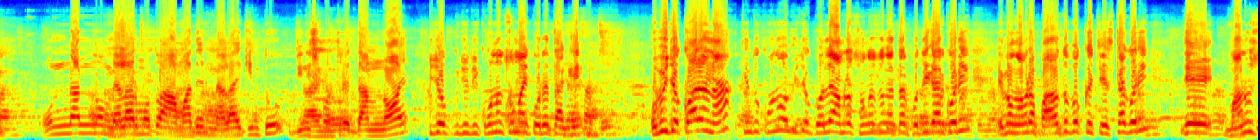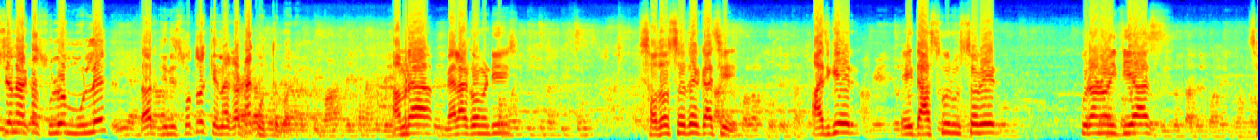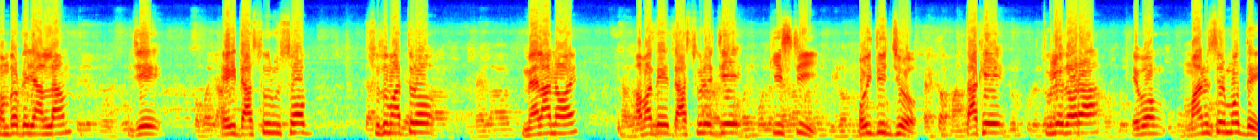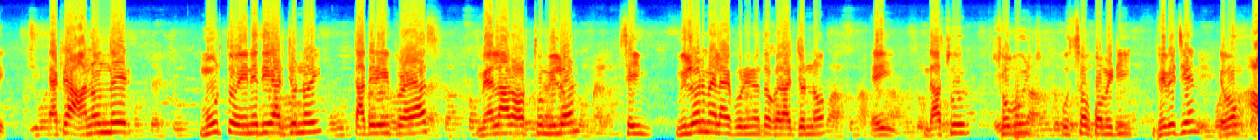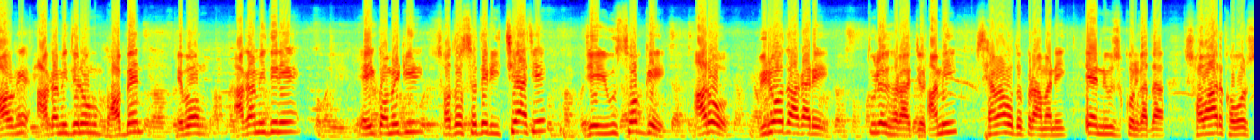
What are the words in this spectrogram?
অন্যান্য মেলার মতো আমাদের মেলায় কিন্তু জিনিসপত্রের দাম নয়। অভিযোগ যদি কোনো সময় করে থাকে অভিযোগ করে না কিন্তু কোনো অভিযোগ করলে আমরা সঙ্গে সঙ্গে তার প্রতিকার করি এবং আমরা পারতপক্ষে চেষ্টা করি যে মানুষ যেন একটা সুলভ মূল্যে তার জিনিসপত্র কেনাকাটা করতে পারে। আমরা মেলা কমিটির সদস্যদের কাছে আজকের এই দাসপুর উৎসবের পুরানো ইতিহাস সম্পর্কে জানলাম যে এই দাসপুর উৎসব শুধুমাত্র মেলা নয়, আমাদের দাসপুরের যে কৃষ্টি, ঐতিহ্য, তাকে তুলে ধরা এবং মানুষের মধ্যে একটা আনন্দের মুহূর্ত এনে দেওয়ার জন্যই তাদের এই প্রয়াস, মেলার অর্থ মিলন, সেই মিলন মেলায় পরিণত করার জন্য এই দাসুর সবুজ উৎসব কমিটি ভেবেছেন এবং আগামী দিনেও ভাববেন এবং আগামী দিনে এই কমিটির সদস্যদের ইচ্ছে আছে যে এই উৎসবকে আরও বৃহৎ আকারে তুলে ধরার জন্য। আমি শ্যামাগত প্রামাণিক নিউজ কলকাতা, সবার খবর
